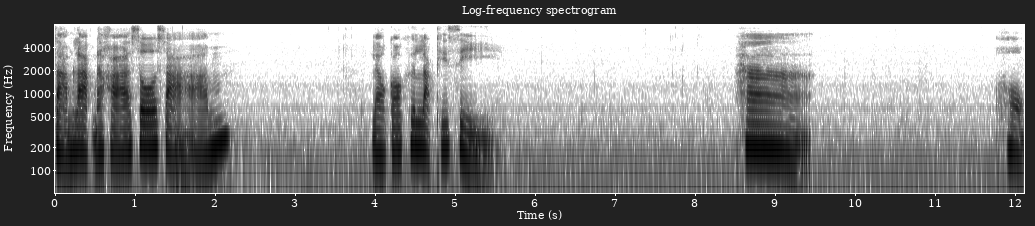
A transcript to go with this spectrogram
สามหลักนะคะ โซ่สามแล้วก็ขึ้นหลักที่สี่ห้าหก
